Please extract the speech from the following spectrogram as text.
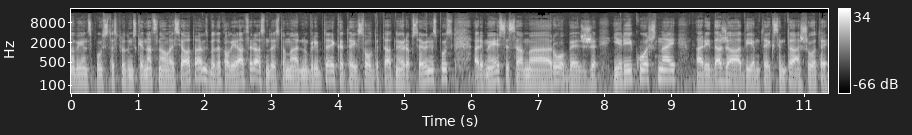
no vienas puses tas, protams, ir nacionālais jautājums, bet atkal jāatcerās, un es tomēr nu, gribu teikt, ka te ir solidaritāte no Eiropas Savienības puses. Arī mēs esam robeža ierīkošanai, arī dažādiem, teiksim, tā šo te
